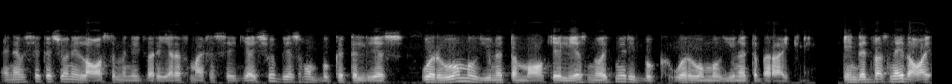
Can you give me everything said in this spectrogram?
En nou seker so in die laaste minuut wat die Here vir my gesê het, jy's so besig om boeke te lees oor hoe om miljoene te maak. Jy lees nooit meer die boek oor hoe om miljoene te bereik nie. En dit was net daai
